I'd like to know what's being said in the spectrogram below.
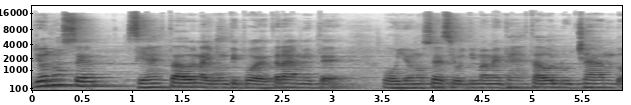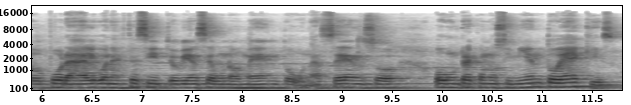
yo no sé si has estado en algún tipo de trámite o yo no sé si últimamente has estado luchando por algo en este sitio, bien sea un aumento, un ascenso o un reconocimiento X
